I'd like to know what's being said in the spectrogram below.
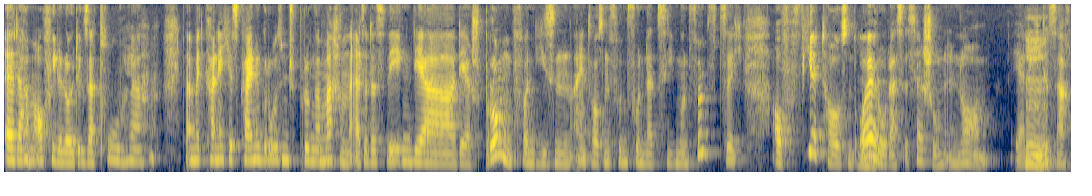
Äh, da haben auch viele Leute gesagt, puh, ja, damit kann ich jetzt keine großen Sprünge machen. Also deswegen der, der Sprung von diesen 1557 auf 4000 Euro, ja. das ist ja schon enorm ehrlich mhm. gesagt.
